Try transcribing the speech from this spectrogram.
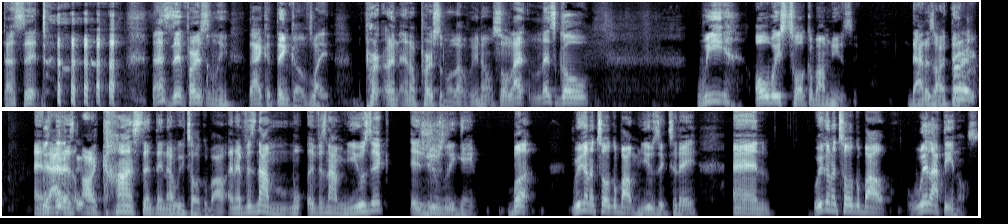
that's it. that's it personally that I could think of, like per in, in a personal level, you know. So let let's go. We always talk about music. That is our thing. Right. And that is our constant thing that we talk about. And if it's not if it's not music, it's usually game. But we're gonna talk about music today, and we're gonna talk about we're Latinos,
